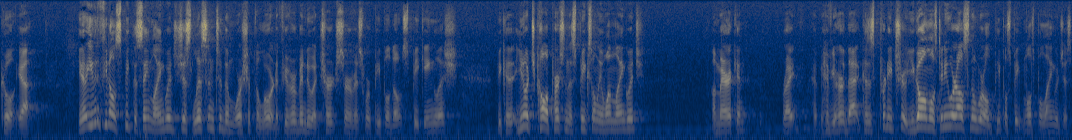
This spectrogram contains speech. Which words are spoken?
Cool, yeah. You know, even if you don't speak the same language, just listen to them worship the Lord. If you've ever been to a church service where people don't speak English, because you know what you call a person that speaks only one language? American right? Have you heard that? Because it's pretty true. You go almost anywhere else in the world, people speak multiple languages.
